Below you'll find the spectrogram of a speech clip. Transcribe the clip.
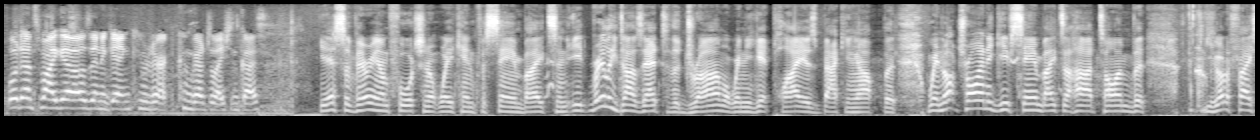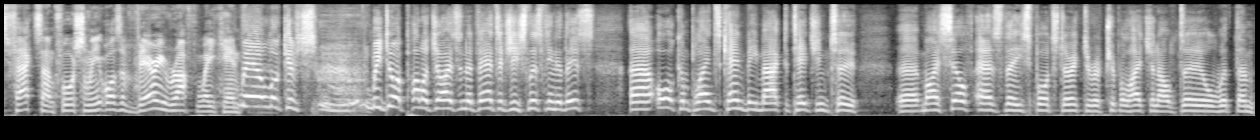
well done to my girls, and again, congr- congratulations, guys. Yes, a very unfortunate weekend for Sam Bates, and it really does add to the drama when you get players backing up. But we're not trying to give Sam Bates a hard time, but you got to face facts. Unfortunately, it was a very rough weekend. Well, look, if sh- we do apologise in advance if she's listening to this, uh, all complaints can be marked attention to. Uh, myself as the sports director of Triple H, and I'll deal with them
